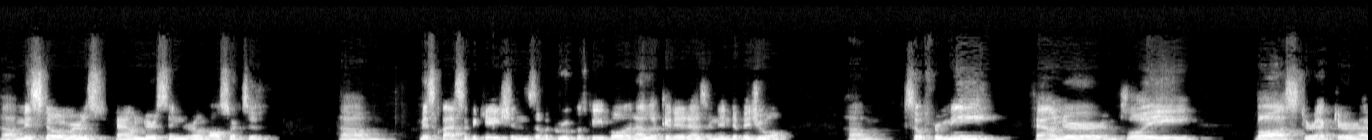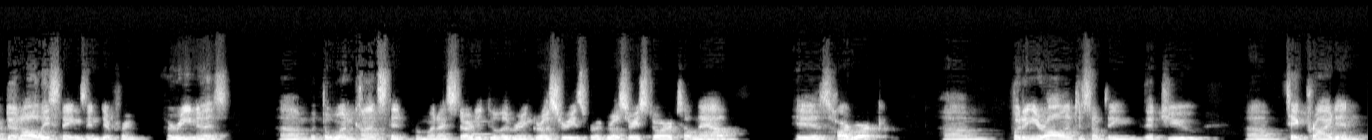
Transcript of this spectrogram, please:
uh, misnomers, founder syndrome, all sorts of um, misclassifications of a group of people, and I look at it as an individual. Um, so for me, founder, employee, boss, director, I've done all these things in different arenas. Um, but the one constant from when I started delivering groceries for a grocery store till now is hard work, um, putting your all into something that you um, take pride in,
